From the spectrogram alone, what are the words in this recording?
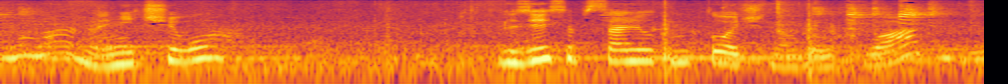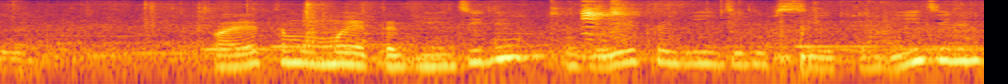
ну ладно, ничего. Но здесь абсолютно точно был хват. Поэтому мы это видели, вы это видели, все это видели.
